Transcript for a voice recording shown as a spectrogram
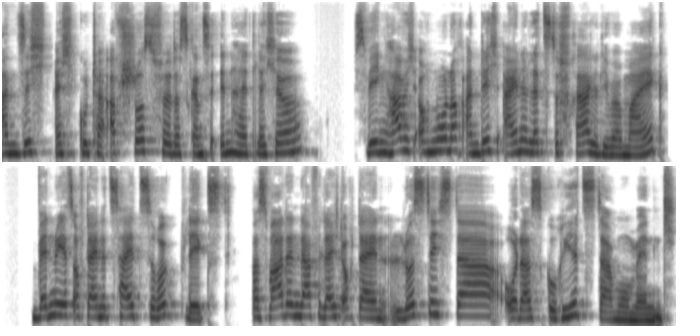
An sich echt guter Abschluss für das ganze Inhaltliche. Deswegen habe ich auch nur noch an dich eine letzte Frage, lieber Mike. Wenn du jetzt auf deine Zeit zurückblickst, was war denn da vielleicht auch dein lustigster oder skurrilster Moment?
